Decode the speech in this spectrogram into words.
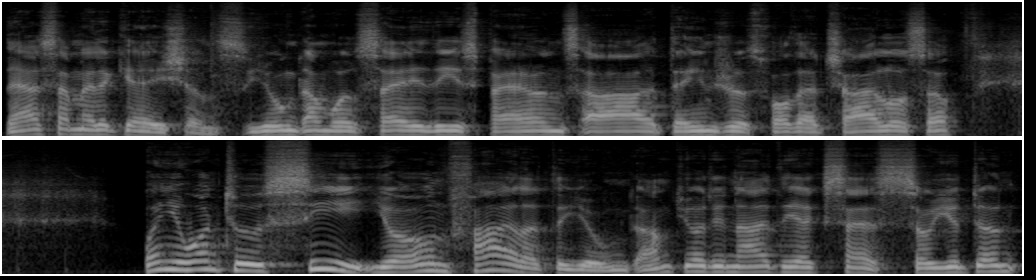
there are some allegations. Jugendamt will say these parents are dangerous for their child or so. When you want to see your own file at the Jugendamt, you're denied the access. So you don't,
